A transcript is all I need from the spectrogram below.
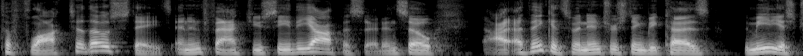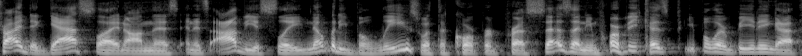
to flock to those states. And in fact, you see the opposite. And so I, I think it's been interesting because the media has tried to gaslight on this, and it's obviously nobody believes what the corporate press says anymore because people are beating a,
